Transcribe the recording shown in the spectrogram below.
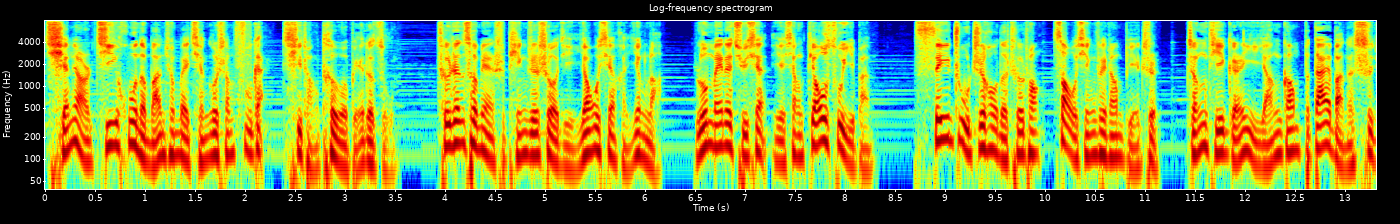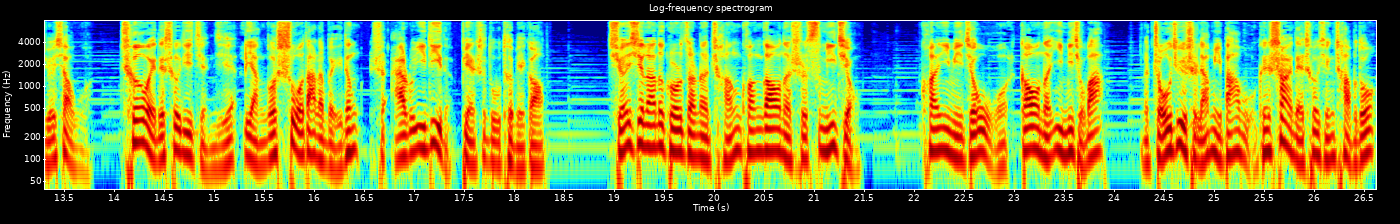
前脸几乎呢完全被前格栅覆盖，气场特别的足。车身侧面是平直设计，腰线很硬朗，轮眉的曲线也像雕塑一般。C 柱之后的车窗造型非常别致，整体给人以阳刚不呆板的视觉效果。车尾的设计简洁，两个硕大的尾灯是 LED 的，辨识度特别高。全新兰德酷 r 呢长宽高呢是四米九，宽一米九五，高呢一米九八。那轴距是两米八五，跟上一代车型差不多。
